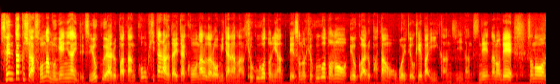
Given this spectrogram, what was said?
選択肢はそんな無限にないですよくやるパターンこう来たら大体こうなるだろうみたいな、まあ、曲ごとにあってその曲ごとのよくあるパターンを覚えておけばいい感じなんですね。なのでその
